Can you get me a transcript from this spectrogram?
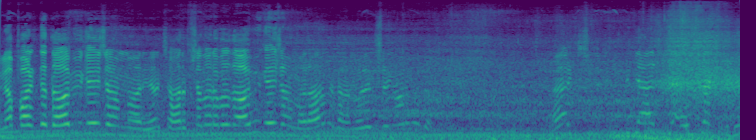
Luna Park'ta daha büyük heyecan var ya. Çarpışan arabada daha büyük heyecan var abi. Ben böyle bir şey görmedim. Her kişi bir geldi olacak gibi.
